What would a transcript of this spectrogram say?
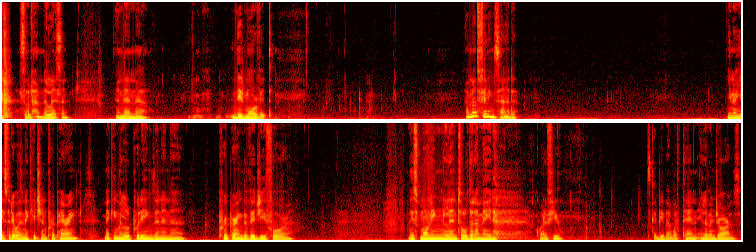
so learned the lesson and then uh, did more of it. I'm not feeling sad. You know yesterday I was in the kitchen preparing making my little puddings and then uh, preparing the veggie for this morning lentil that i made. Quite a few. It's gonna be about what 10 11 jars?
